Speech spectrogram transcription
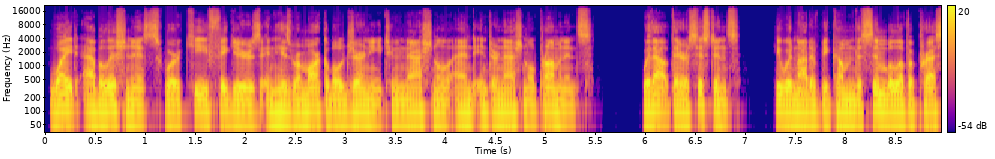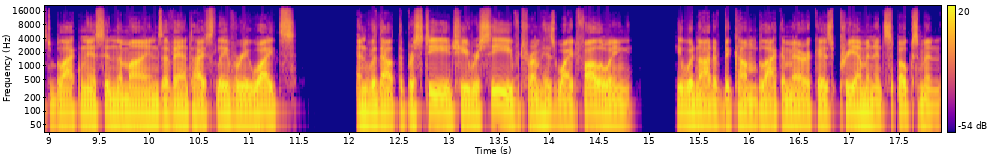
White abolitionists were key figures in his remarkable journey to national and international prominence. Without their assistance, he would not have become the symbol of oppressed blackness in the minds of anti slavery whites, and without the prestige he received from his white following, he would not have become black America's preeminent spokesman.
